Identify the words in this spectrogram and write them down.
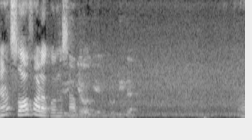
ஏன்னா சோஃபாவில் உட்காந்து சாப்பிடு. ஓகே டியூட்டியில் ஆ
